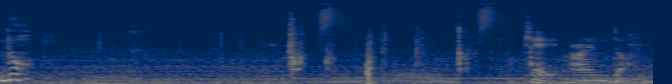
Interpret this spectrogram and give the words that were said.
No. Okay, I'm done.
